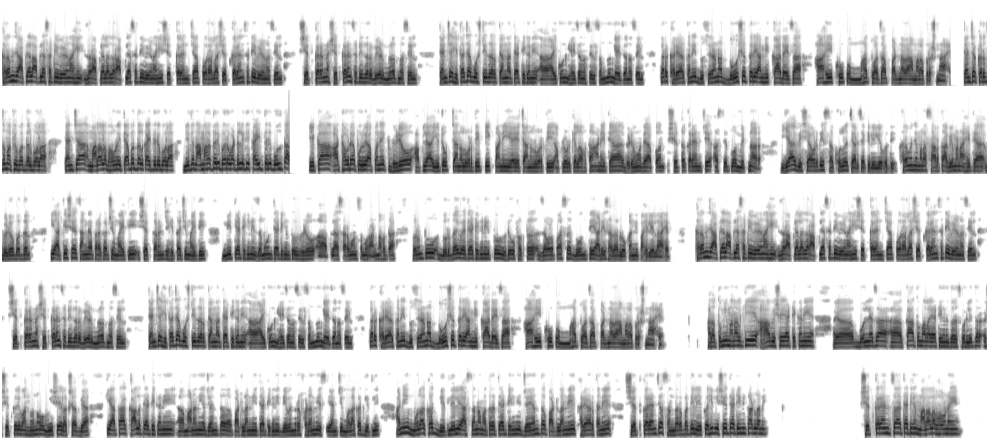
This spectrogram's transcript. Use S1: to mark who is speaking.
S1: खरं म्हणजे आपल्याला आपल्यासाठी वेळ नाही. जर आपल्याला जर आपल्यासाठी वेळ नाही शेतकऱ्यांच्या पोराला शेतकऱ्यांसाठी वेळ नसेल शेतकऱ्यांना शेतकऱ्यांसाठी जर वेळ मिळत नसेल त्यांच्या हिताच्या गोष्टी जर त्यांना त्या ठिकाणी ऐकून घ्यायचं नसेल समजून घ्यायचं नसेल तर खऱ्या अर्थाने दुसऱ्यांना दोष तरी आम्ही का द्यायचा? हाही खूप महत्त्वाचा पडणारा आम्हाला प्रश्न आहे. त्यांच्या कर्जमाफीबद्दल बोला त्यांच्या मालाला भाव नाही त्याबद्दल काहीतरी बोला. निदान आम्हाला तरी बरं वाटलं की काहीतरी बोलतात एका आठवड्यापूर्वी आपण एक व्हिडिओ आपल्या युट्यूब चॅनलवरती पीक पाणी या चॅनलवरती अपलोड केला होता आणि त्या व्हिडिओमध्ये आपण शेतकऱ्यांचे अस्तित्व मिटणार या विषयावरती सखोल चर्चा केलेली होती. खरं म्हणजे मला सार्थ अभिमान आहे त्या व्हिडिओबद्दल. ही अतिशय चांगल्या प्रकारची माहिती शेतकऱ्यांच्या हिताची माहिती मी त्या ठिकाणी जमवून त्या ठिकाणी तो व्हिडिओ आपल्या सर्वांसमोर आणला होता. परंतु दुर्दैव त्या ठिकाणी तो व्हिडिओ फक्त जवळपास दोन ते अडीच हजार लोकांनी पाहिलेला आहे. खरं म्हणजे आपल्याला आपल्यासाठी वेळ नाही. जर आपल्याला जर आपल्यासाठी वेळ नाही शेतकऱ्यांच्या पोराला शेतकऱ्यांसाठी वेळ नसेल शेतकऱ्यांना शेतकऱ्यांसाठी जर वेळ मिळत नसेल त्यांच्या हिताच्या गोष्टी जर त्यांना त्या ठिकाणी ऐकून घ्यायचं नसेल समजून घ्यायचं नसेल तर खऱ्या अर्थाने दुसऱ्यांना दोष तरी आम्ही का द्यायचा? हाही खूप महत्त्वाचा पडणारा आम्हाला प्रश्न आहे. आता तुम्ही म्हणाल की हा विषय या ठिकाणी अं, बोलण्याचा का तुम्हाला या ठिकाणी गरज पडली? तर शेतकरी बांधवांनो विषय लक्षात घ्या. की आता काल त्या ठिकाणी माननीय जयंत पाटलांनी त्या ठिकाणी देवेंद्र फडणवीस यांची मुलाखत घेतली. आणि मुलाखत घेतलेली असताना मात्र त्या ठिकाणी जयंत पाटलांनी खऱ्या अर्थाने शेतकऱ्यांच्या संदर्भातील एकही विषय त्या ठिकाणी काढला नाही. शेतकऱ्यांचा त्या ठिकाणी मालाला भाव नाही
